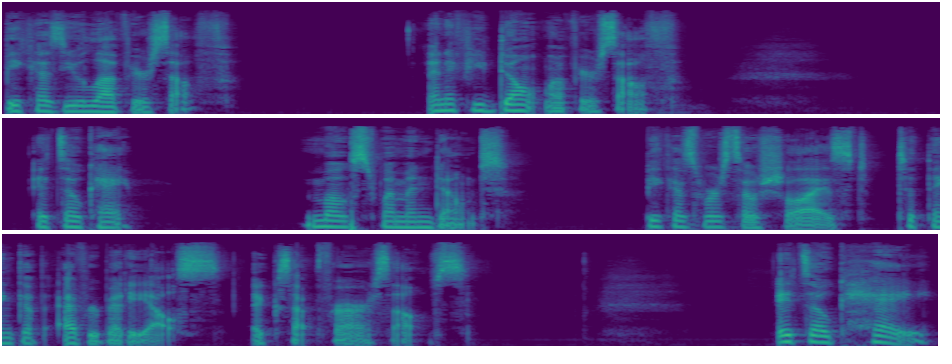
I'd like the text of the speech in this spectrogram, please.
because you love yourself. And if you don't love yourself, it's okay. Most women don't because we're socialized to think of everybody else except for ourselves. It's okay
